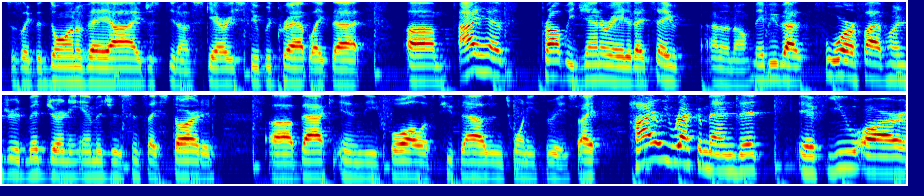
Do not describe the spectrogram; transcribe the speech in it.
So it's like the dawn of AI, just you know, scary, stupid crap like that. Um, I have probably generated, I'd say, I don't know, maybe about four or 500 Midjourney images since I started uh, back in the fall of 2023. So I highly recommend it if you are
